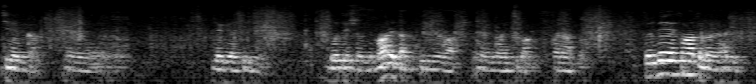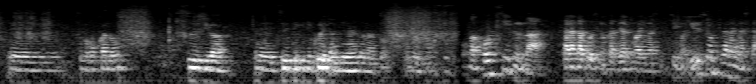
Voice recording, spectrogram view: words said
1年間、えーレギュラーシーズン、ローテーションで回れたっていうのが、えーまあ、一番かなと。それで、その後のやはり、えーその他の数字が、えーついてきてくれたんじゃないかなと思います。まあ、今シーズンは田中投手の活躍もありまして、チームは優勝につながりました。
